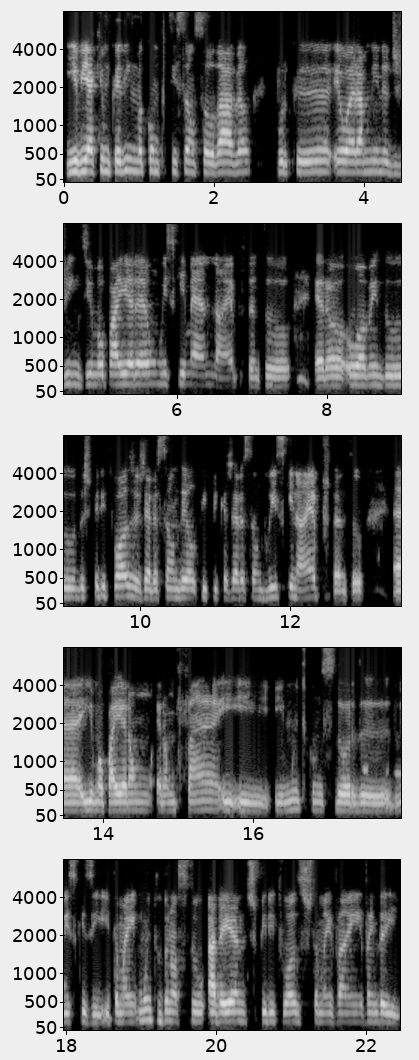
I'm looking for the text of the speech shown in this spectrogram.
e havia aqui um bocadinho uma competição saudável porque eu era a menina dos vinhos e o meu pai era um whisky man, não é? Portanto, era o homem do, do a geração dele, típica geração do whisky, não é? Portanto, uh, e o meu pai era um, era um fã e, e, e muito conhecedor de, de whiskies e, e, também muito do nosso ADN de espirituosos também vem, vem daí.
